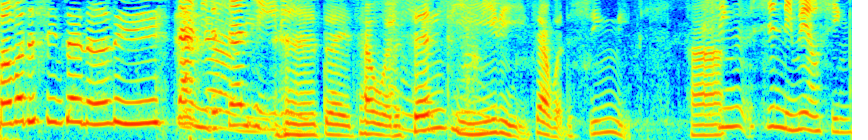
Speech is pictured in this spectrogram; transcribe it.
妈妈的心在哪里？在你的身体里。对，在我的身体里，在我的心里。心心里面有心，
